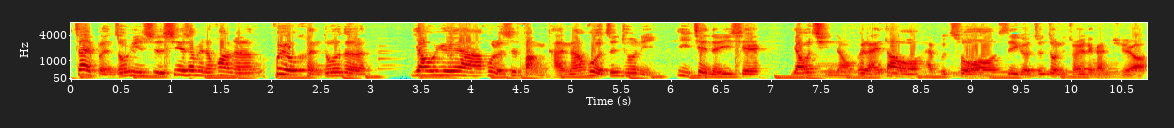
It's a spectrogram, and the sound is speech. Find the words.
在本周运势事业上面的话呢，会有很多的邀约啊，或者是访谈啊，或者征求你意见的一些邀请哦，会来到哦，还不错哦，是一个尊重你专业的感觉哦。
